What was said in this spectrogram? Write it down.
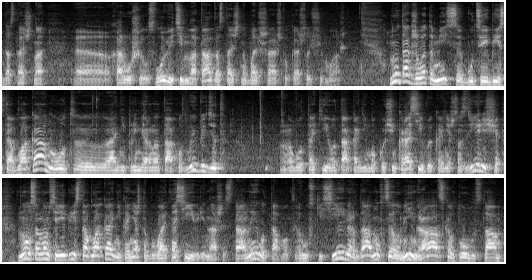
достаточно э, хорошие условия, темнота достаточно большая, что, конечно, очень важно. Ну, также в этом месяце будут серебристые облака, ну вот э, они примерно так вот выглядят вот такие вот так они могут очень красивые, конечно, зрелище. Но в основном серебристые облака, они, конечно, бывают на севере нашей страны, вот там вот русский север, да, ну в целом Ленинградская вот область, там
